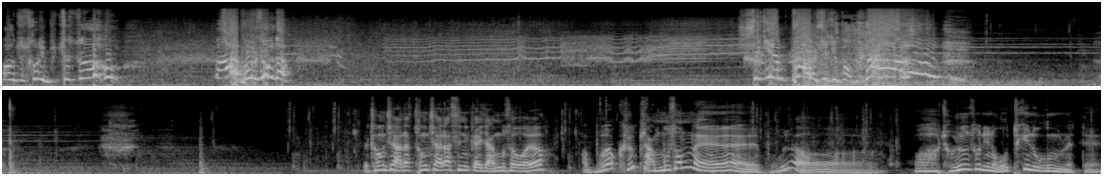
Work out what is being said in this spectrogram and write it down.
아, 저 소리 미쳤어! 아, 벌써 온다! Bomb! 새끼 bomb! 아! 정치 알았, 정치 알았으니까 이제 안 무서워요? 아, 뭐야, 그렇게 안 무섭네. 뭐야. 와, 저런 소리는 어떻게 녹음을 했대?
